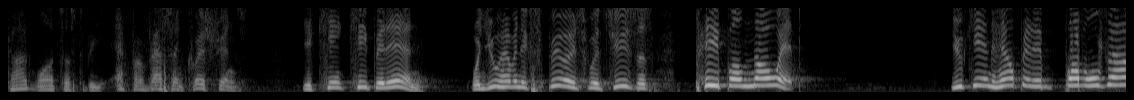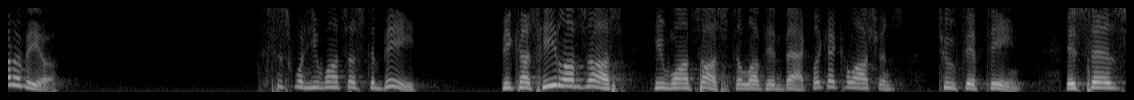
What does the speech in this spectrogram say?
God wants us to be effervescent Christians. You can't keep it in. When you have an experience with Jesus, people know it. You can't help it. It bubbles out of you. This is what he wants us to be. Because he loves us, he wants us to love him back. Look at Colossians 2:15. It says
